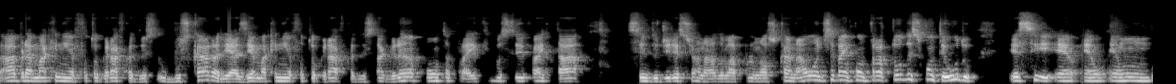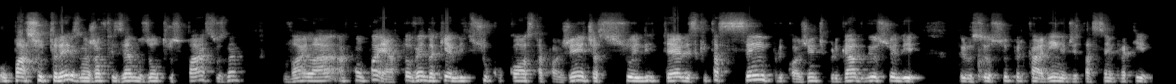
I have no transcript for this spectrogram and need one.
abre a maquininha fotográfica do buscar, aliás, e a maquininha fotográfica do Instagram aponta para aí que você vai estar tá sendo direcionado lá para o nosso canal, onde você vai encontrar todo esse conteúdo. Esse é, é, é um, o passo 3, nós já fizemos outros passos, né? Vai lá acompanhar. Estou vendo aqui a Mitsuko Costa com a gente, a Sueli Teles, que está sempre com a gente. Obrigado, viu, Sueli, pelo seu super carinho de estar tá sempre aqui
